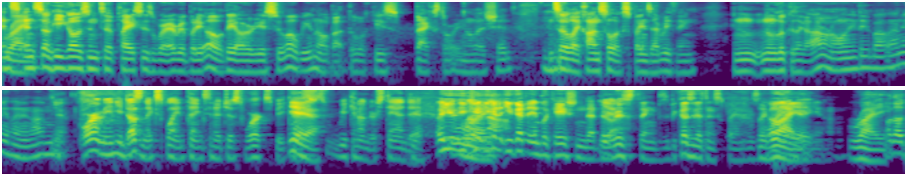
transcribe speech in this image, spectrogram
And, Right. and so he goes into places where everybody, oh, they already assume, oh, we know about the Wookiees' backstory and all that shit. And so, mm-hmm. like, Han Solo explains everything. And, and Luke is like, I don't know anything about anything. I'm, Yeah. Or I mean, he doesn't explain things, and it just works because Yeah, we can understand it. Oh, you, you, Right. get, you, get, you get the implication that there is Yeah. things because he doesn't explain it. He's like, oh, right, yeah, yeah, you know. right. Although,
